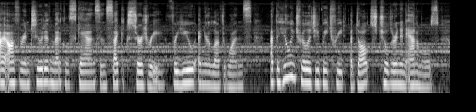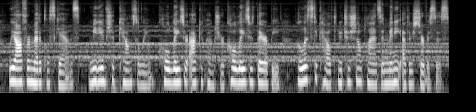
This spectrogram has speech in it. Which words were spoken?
I offer intuitive medical scans and psychic surgery for you and your loved ones. At the Healing Trilogy, we treat adults, children, and animals. We offer medical scans, mediumship counseling, cold laser acupuncture, cold laser therapy, holistic health, nutritional plans, and many other services.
